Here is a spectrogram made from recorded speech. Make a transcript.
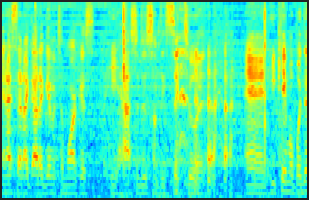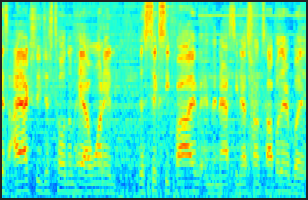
And I said, I gotta give it to Marcus. He has to do something sick to it. and he came up with this. I actually just told him, hey, I wanted the 65 and the nasty Nestor on top of there, but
